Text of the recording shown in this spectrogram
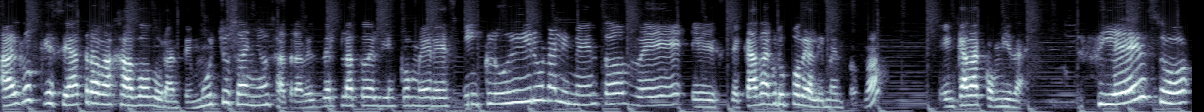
algo que se ha trabajado durante muchos años a través del plato del bien comer es incluir un alimento de este, cada grupo de alimentos, ¿no? En cada comida si eso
